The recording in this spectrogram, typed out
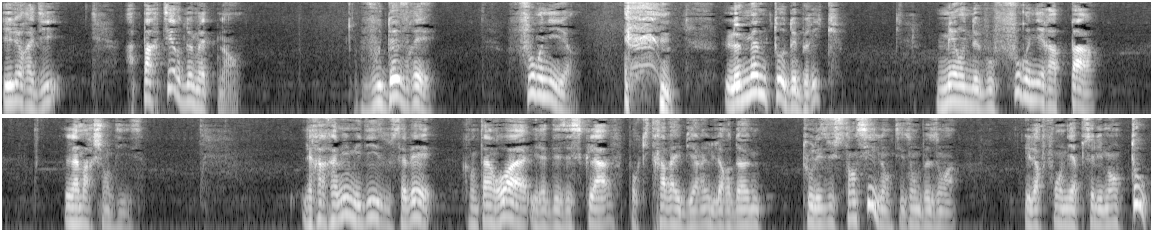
Il leur a dit, à partir de maintenant, vous devrez fournir le même taux de briques, mais on ne vous fournira pas la marchandise. Les Rachamim, ils disent, vous savez, quand un roi il a des esclaves pour qu'ils travaillent bien, il leur donne tous les ustensiles dont ils ont besoin. Il leur fournit absolument tout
